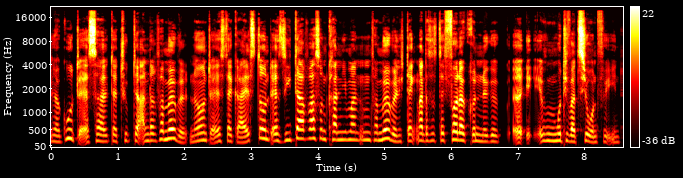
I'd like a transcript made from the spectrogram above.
Ja gut, er ist halt der Typ, der andere vermöbelt, ne? Und er ist der Geilste und er sieht da was und kann jemanden vermöbeln. Ich denke mal, das ist die vordergründige äh, Motivation für ihn.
